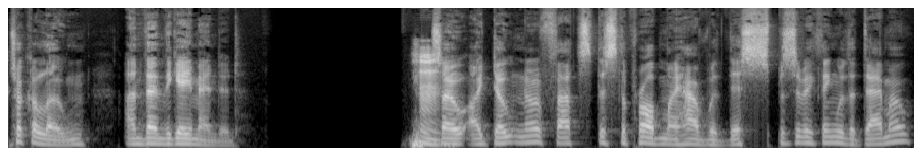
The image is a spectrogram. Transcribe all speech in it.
took a loan, and then the game ended. Hmm. So I don't know if that's this is the problem I have with this specific thing with the demo.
